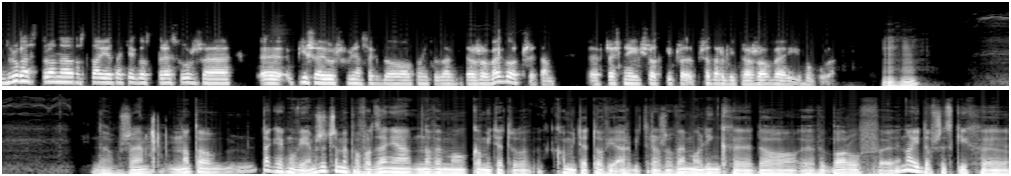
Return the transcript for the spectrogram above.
druga strona dostaje takiego stresu, że pisze już wniosek do komitetu arbitrażowego, czy tam wcześniej środki przedarbitrażowe i w ogóle. Mhm. Dobrze. No to tak jak mówiłem, życzymy powodzenia nowemu komitetu, komitetowi arbitrażowemu. Link do wyborów, no i do wszystkich e,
